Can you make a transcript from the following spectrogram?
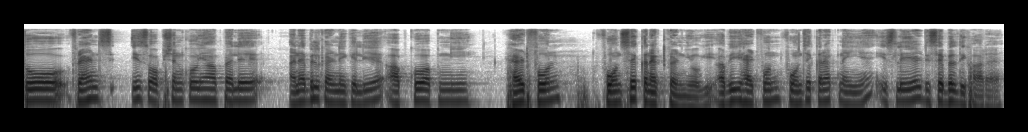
तो फ्रेंड्स, इस ऑप्शन को यहाँ पहले अनेबल करने के लिए आपको अपनी हेडफोन फ़ोन से कनेक्ट करनी होगी। अभी हेडफोन फ़ोन से कनेक्ट नहीं है, इसलिए ये डिसेबल दिखा रहा है।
